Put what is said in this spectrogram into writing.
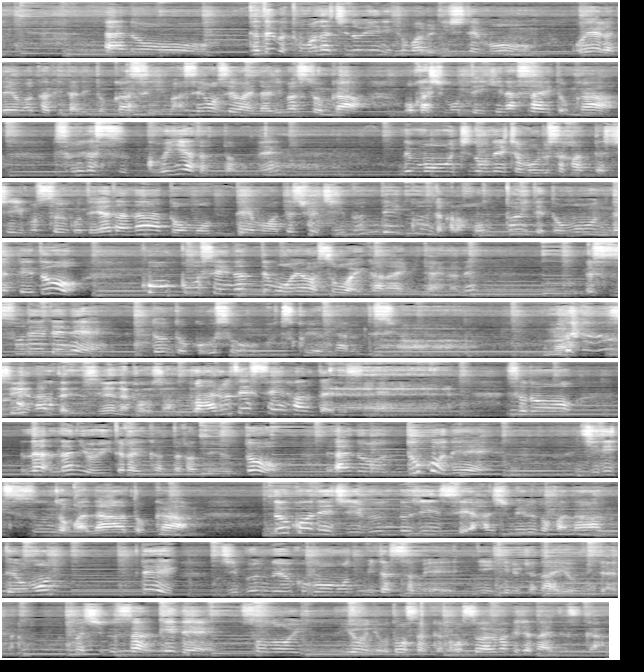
あの例えば友達の家に泊まるにしても、親が電話かけたりとか「すいませんお世話になります」とか、お菓子持って行きなさい」とか、それがすっごい嫌だったのね、でもううちのお姉ちゃんもうるさかったしもうそういうこと嫌だなと思ってもう私は自分で行くんだからほっといてと思うんだけど高校生になっても親はそうはいかないみたいなね。それでねどんどんこう嘘をつくようになるんですよ。まあ正反対ですね 中尾さんと。まるで正反対ですね、えそのな何を言いたかったかというとあのどこで自立するのかなとか、どこで自分の人生始めるのかなって思って自分の欲望を満たすために生きるんじゃないよみたいな、まあ、渋沢家でそのようにお父さんから教わるわけじゃないですか。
